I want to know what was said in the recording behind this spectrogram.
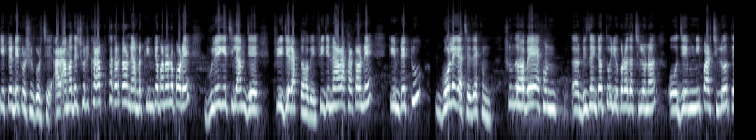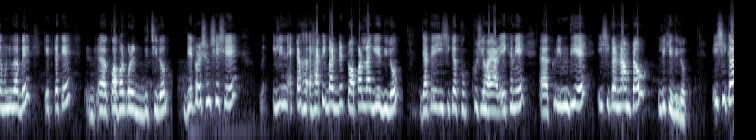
কেকটা ডেকোরেশন করছে। আর আমাদের শরীর খারাপ থাকার কারণে আমরা ক্রিমটা বানানোর পরে ভুলে গেছিলাম যে ফ্রিজে রাখতে হবে। ফ্রিজে না রাখার কারণে ক্রিমটা একটু গলে গেছে, দেখুন। সুন্দরভাবে এখন ডিজাইনটা তৈরি করা যাচ্ছিল না। ও যেমনি পারছিল তেমনিভাবে কেকটাকে কভার করে দিচ্ছিল। ডেকোরেশন শেষে ইলিন একটা হ্যাপি বার্থডে টপার লাগিয়ে দিল। যাতে ইশিকা খুব খুশি হয়। আর এখানে ক্রিম দিয়ে ইশিকার নামটাও লিখে দিল। ইশিকা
